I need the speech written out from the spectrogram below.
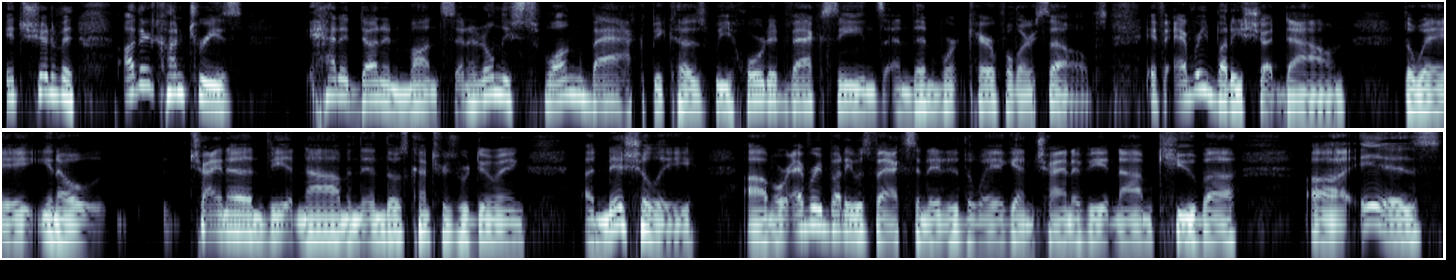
it should have been other countries had it done in months and it only swung back because we hoarded vaccines and then weren't careful ourselves. If everybody shut down the way, you know, China and Vietnam and, and those countries were doing initially, um, where everybody was vaccinated the way, again, China, Vietnam, Cuba uh, is,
